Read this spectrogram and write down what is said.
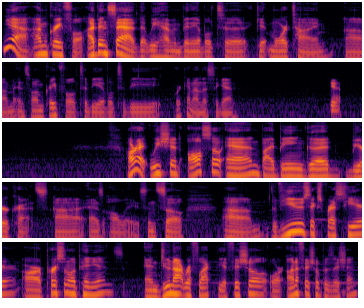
Yeah, I'm grateful. I've been sad that we haven't been able to get more time, um, and so I'm grateful to be able to be working on this again. Yeah. All right. We should also end by being good bureaucrats, uh, as always. And so, um, the views expressed here are personal opinions and do not reflect the official or unofficial position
